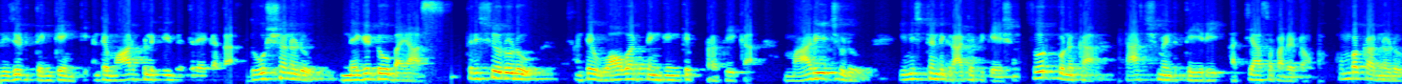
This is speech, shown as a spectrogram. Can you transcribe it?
రిజిడ్ థింకింగ్కి అంటే మార్పులకి వ్యతిరేకత. దూషణుడు నెగటివ్ బయాస్ త్రిశూరుడు అంటే ఓవర్ థింకింగ్కి ప్రతీక. మారీచుడు instant gratification Surpanakha attachment theory అత్యాస పడటం కుంభకర్ణుడు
